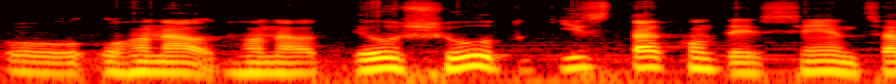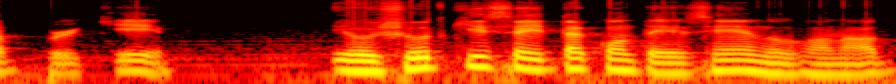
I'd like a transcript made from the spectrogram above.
O, o Ronaldo, Ronaldo, eu chuto que isso tá acontecendo, sabe por quê? Eu chuto que isso aí tá acontecendo, Ronaldo,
